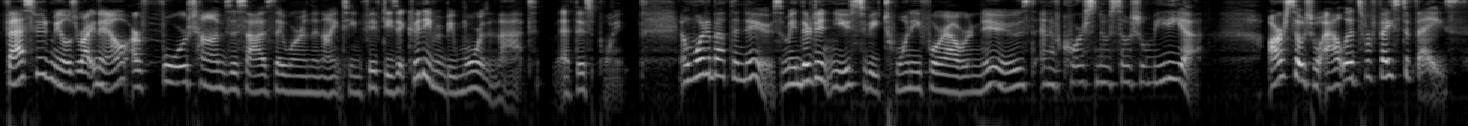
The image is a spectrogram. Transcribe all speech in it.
Fast food meals right now are four times the size they were in the 1950s. It could even be more than that at this point. And what about the news? I mean, there didn't used to be 24 hour news, and of course, no social media. Our social outlets were face to face.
